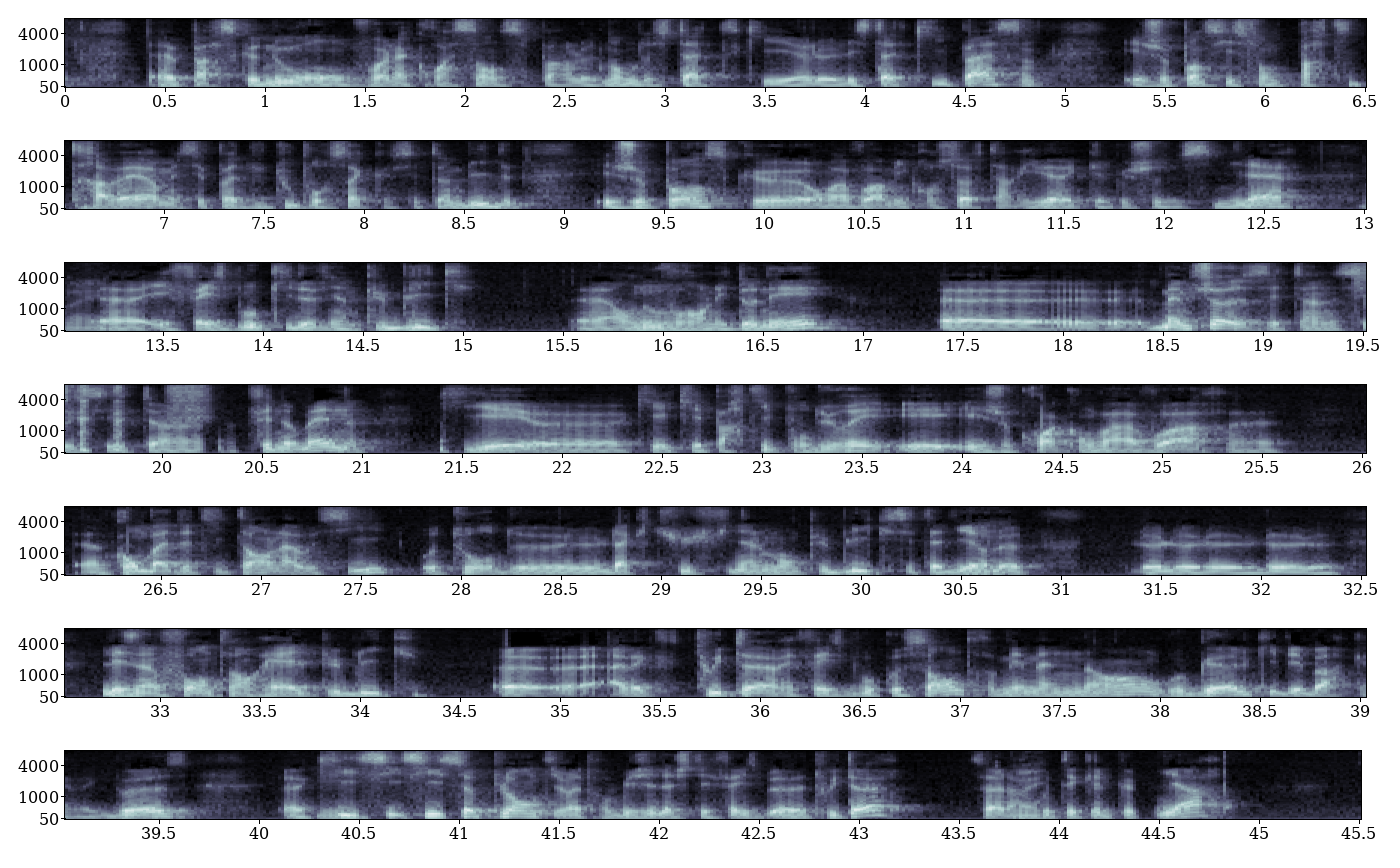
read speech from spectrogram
euh, parce que nous, on voit la croissance par le nombre de stats, qui, euh, les stats qui y passent, et je pense qu'ils sont partis de travers, mais c'est pas du tout pour ça que c'est un bid, et je pense qu'on va voir Microsoft arriver avec quelque chose de similaire. Ouais. Et Facebook qui devient public en ouvrant les données. Même chose, c'est un, c'est un phénomène qui est, euh, qui est, qui est parti pour durer. Et, et je crois qu'on va avoir euh, un combat de titans là aussi autour de l'actu finalement public, c'est-à-dire Mhm. le, le, le, le, le- le- les infos en temps réel public. euh, avec Twitter et Facebook au centre, mais maintenant Google qui débarque avec Buzz, euh, qui Mhm. si- s'ils se plantent, ils vont être obligés d'acheter Facebook, euh, Twitter. Ça va leur Ouais. coûter quelques milliards.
